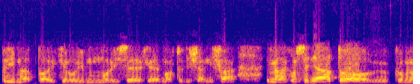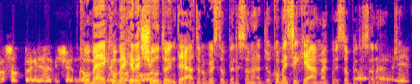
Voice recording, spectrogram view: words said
prima poi che lui morisse, che è morto dieci anni fa. E me l'ha consegnato eh, come una sorpresa dicendo... Com'è, com'è cresciuto in teatro questo personaggio? Come si chiama questo personaggio? Eh, il,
